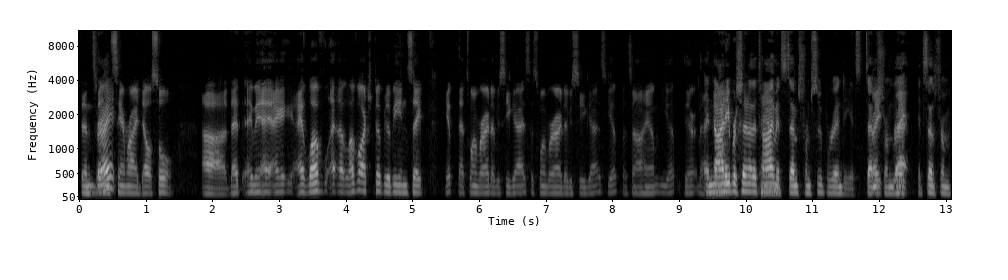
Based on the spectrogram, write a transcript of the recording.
then, then right. Samuray Del Sol. Uh, that I mean, I, I, love I love watching WWE and say, "Yep, that's one of our IWC guys. That's one of our IWC guys. Yep, that's not him. Yep, that and ninety percent of the time, And- it stems from Super Indy. It stems Right, from right. that. It stems from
